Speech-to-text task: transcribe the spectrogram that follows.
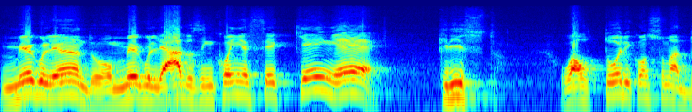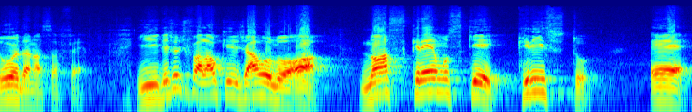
mergulhando ou mergulhados em conhecer quem é Cristo, o autor e consumador da nossa fé. E deixa eu te falar o que já rolou, ó. Nós cremos que Cristo é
